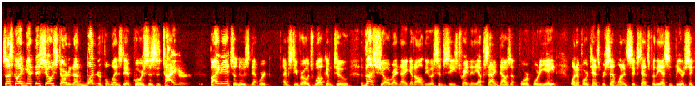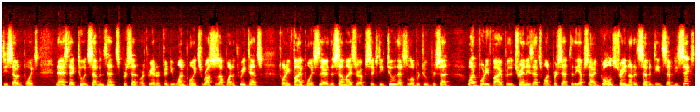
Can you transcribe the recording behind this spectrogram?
So let's go ahead and get this show started on wonderful Wednesday. Of course, this is Tiger Financial News Network. I'm Steve Rhodes. Welcome to the show. Right now, you got all the U.S. indices trading in the upside. Dow's up 448, one and four tenths percent, one and six tenths for the S&P, or 67 points. Nasdaq two and seven tenths percent, or 351 points. Russell's up one and three tenths, 25 points there. The semis are up 62. That's a little over two percent. 145 for the trendies. That's 1% to the upside. Gold's trading out at 1776.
